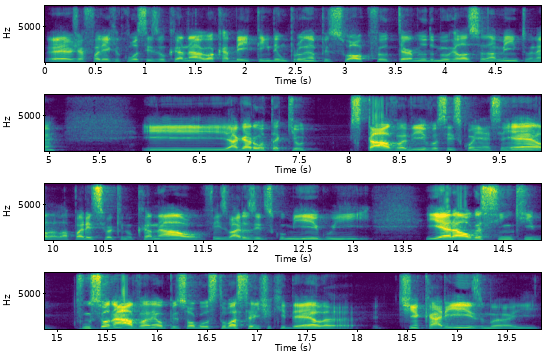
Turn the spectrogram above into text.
É, eu já falei aqui com vocês no canal, eu acabei tendo um problema pessoal que foi o término do meu relacionamento, né? E a garota que eu estava ali, vocês conhecem ela, ela apareceu aqui no canal, fez vários vídeos comigo e e era algo assim que funcionava, né? O pessoal gostou bastante aqui dela, tinha carisma e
